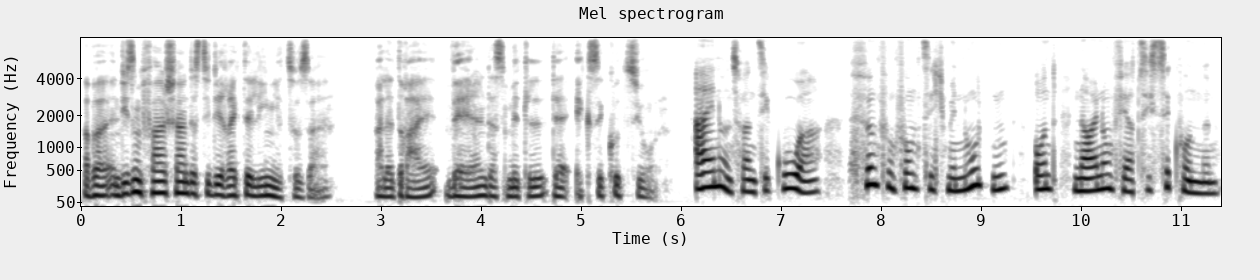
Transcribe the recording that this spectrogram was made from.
aber in diesem Fall scheint es die direkte Linie zu sein. Alle drei wählen das Mittel der Exekution. 21 Uhr, 55 Minuten und 49 Sekunden.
